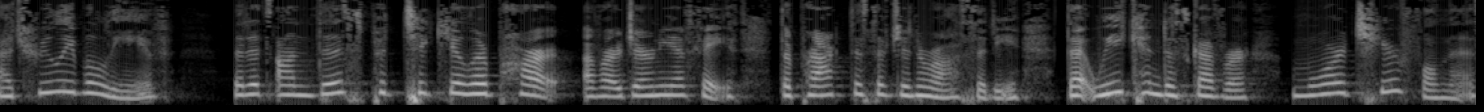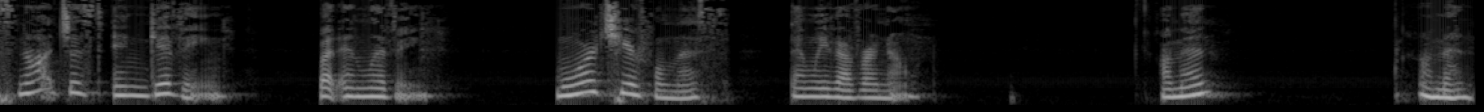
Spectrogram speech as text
I truly believe that it's on this particular part of our journey of faith, the practice of generosity, that we can discover more cheerfulness, not just in giving, but in living. More cheerfulness than we've ever known. Amen? Amen.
